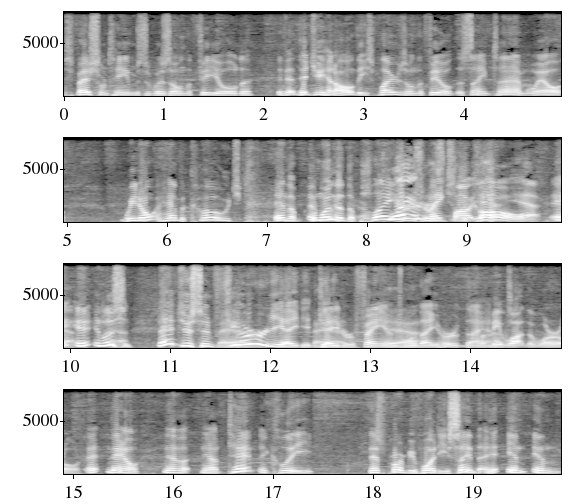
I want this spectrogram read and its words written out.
special teams was on the field that, that you had all these players on the field at the same time?" Well. We don't have a coach, and the and one of the players Players makes the respond- yeah, call. yeah, yeah, and, and- listen, that just infuriated Man, Gator fans when they heard that. I mean, what in the world? Uh, now, now, now, technically, that's probably what he's saying. That In, in,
